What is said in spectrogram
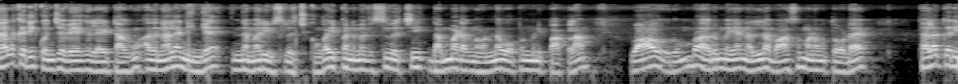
தலைக்கறி கொஞ்சம் வேக லேட் ஆகும். அதனால் நீங்கள் இந்த மாதிரி விசில் வச்சுக்கோங்க. இப்போ நம்ம விசில் வச்சு தம் அடங்கின உடனே ஓப்பன் பண்ணி பார்க்கலாம். வாவ் ரொம்ப அருமையாக நல்ல வாசமனத்தோட தலைக்கறி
